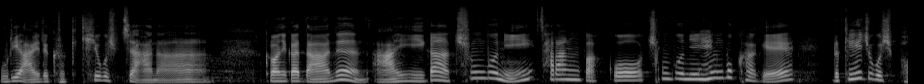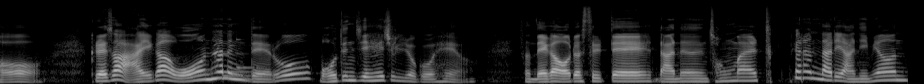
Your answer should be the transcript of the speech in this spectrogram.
우리 아이를 그렇게 키우고 싶지 않아. 그러니까 나는 아이가 충분히 사랑받고 충분히 행복하게 이렇게 해주고 싶어. 그래서 아이가 원하는 대로 뭐든지 해주려고 해요. 그래서 내가 어렸을 때 나는 정말 특별한 날이 아니면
